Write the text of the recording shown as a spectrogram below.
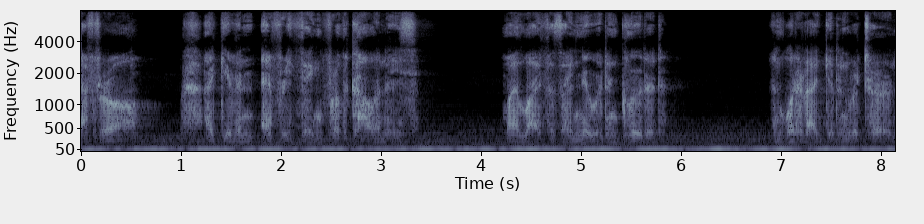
After all, I'd given everything for the colonies. My life as I knew it included. And what did I get in return?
